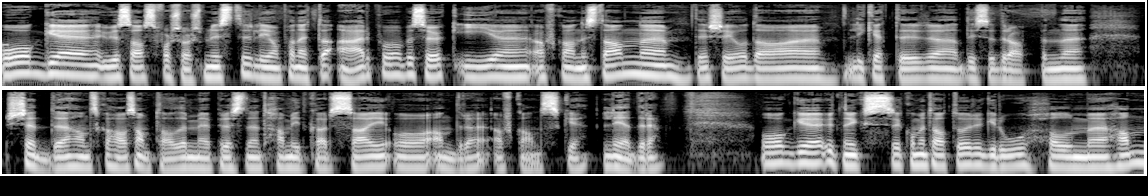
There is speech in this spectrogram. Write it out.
Og eh, USAs forsvarsminister Leon Panetta er på besøk i eh, Afghanistan. Det skjer jo da like etter disse drapene skjedde. Han skal ha samtaler med president Hamid Karzai og andre afghanske ledere. Og eh, utenrikskommentator Gro Holm, han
